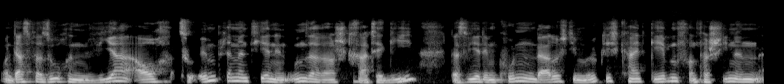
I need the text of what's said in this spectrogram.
Und das versuchen wir auch zu implementieren in unserer Strategie, dass wir dem Kunden dadurch die Möglichkeit geben, von verschiedenen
